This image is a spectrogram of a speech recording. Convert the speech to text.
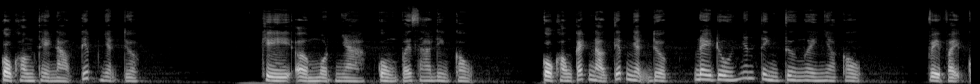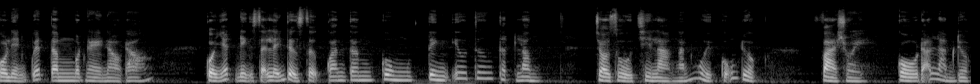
Cô không thể nào tiếp nhận được. Khi ở một nhà cùng với gia đình cậu, cô không cách nào tiếp nhận được đầy đủ nhân tình từ người nhà cậu. Vì vậy cô liền quyết tâm một ngày nào đó, cô nhất định sẽ lấy được sự quan tâm cùng tình yêu thương thật lòng, cho dù chỉ là ngắn ngủi cũng được. Và rồi cô đã làm được.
